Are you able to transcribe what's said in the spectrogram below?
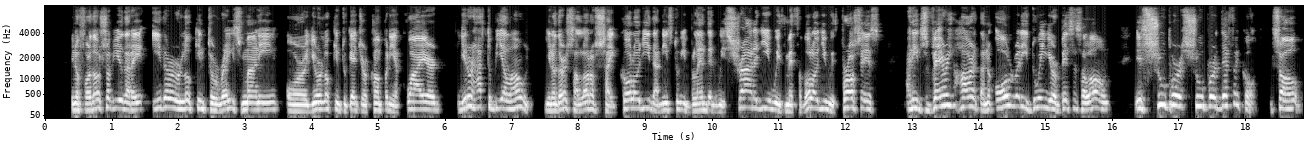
you know, for those of you that are either looking to raise money or you're looking to get your company acquired, you don't have to be alone. You know, there's a lot of psychology that needs to be blended with strategy, with methodology, with process. And it's very hard. And already doing your business alone is super, super difficult. So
